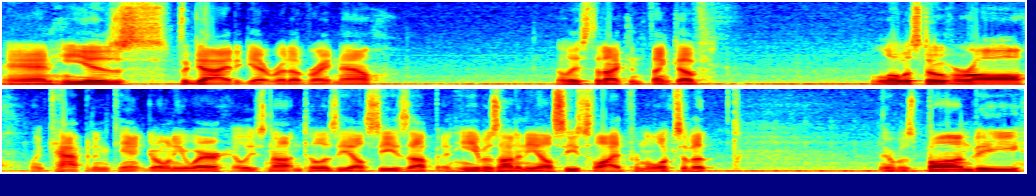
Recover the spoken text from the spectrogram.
And he is the guy to get rid of right now. At least that I can think of. Lowest overall. Like Kapanen can't go anywhere, at least not until his ELC is up, and he was on an ELC slide from the looks of it. There was Bonvi.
